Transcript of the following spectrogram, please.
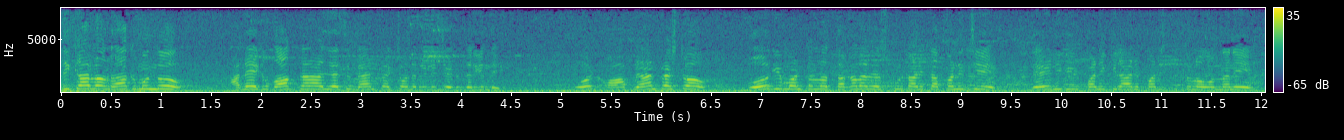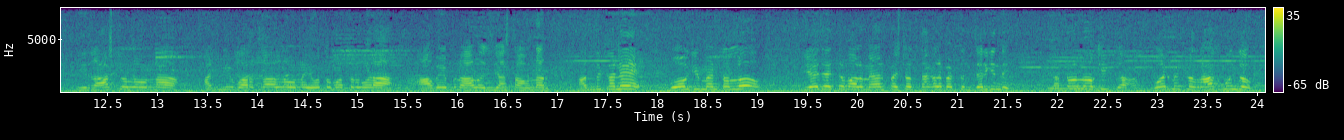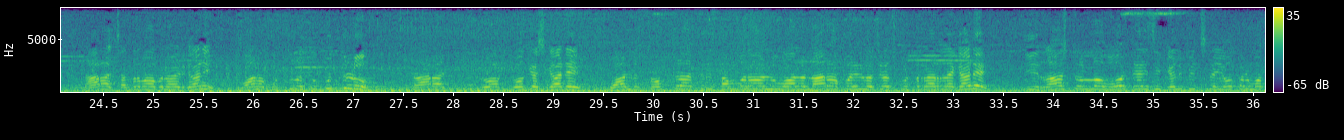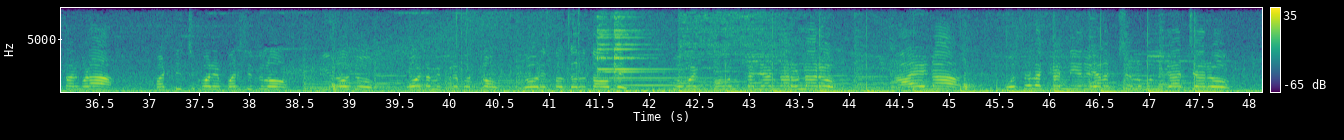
అధికారంలో రాకముందు అనేక వాగ్దానాలు చేసి మేనిఫెస్టోని రిలీజ్ చేయడం జరిగింది. ఓ- ఆ మేనిఫెస్టో భోగి మంటల్లో తగల వేసుకుంటానికి తప్పనిచ్చి దేనికి పనికిరాని పరిస్థితుల్లో ఉందని ఈ రాష్ట్రంలో ఉన్న అన్ని వర్గాల్లో ఉన్న యువత మొత్తం కూడా ఆ వైపున ఆలోచన చేస్తూ ఉన్నారు. అందుకనే భోగి మంటల్లో ఏదైతే వాళ్ళ మేనిఫెస్టో తగలబెట్టడం జరిగింది గతంలోకి గవర్నమెంట్లో రాకముందు నారా చంద్రబాబు నాయుడు కానీ వాళ్ళ బుద్ధుల సుపుత్రుడు నారా లోకేష్ కానీ వాళ్ళు సంక్రాంతి సంబరాలు వాళ్ళ నారాపల్లిలో చేసుకుంటున్నారులే కానీ ఈ రాష్ట్రంలో ఓటేసి గెలిపించిన యువతను మొత్తాన్ని కూడా పట్టించుకోని పరిస్థితిలో ఈరోజు కూటమి ప్రభుత్వం గౌరవిస్తాం జరుగుతూ ఉంది. ఇంకోవైపు పవన్ కళ్యాణ్ గారు ఉన్నారు. ఆయన ముసల కన్నీరు ఎలక్షన్ల ముందు గార్చారు.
